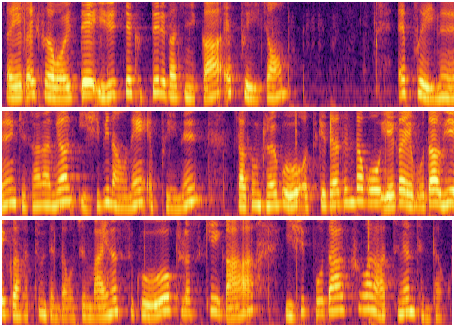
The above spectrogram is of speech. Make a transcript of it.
자 얘가 x가 뭐일 때 1일 때 극대를 가지니까 fa죠. fa는 계산하면 20이 나오네. fa는 자 그럼 결국 어떻게 돼야 된다고? 얘가 얘보다 위에 거랑 같으면 된다고. 즉 마이너스 9 플러스 k가 20보다 크거나 같으면 된다고.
